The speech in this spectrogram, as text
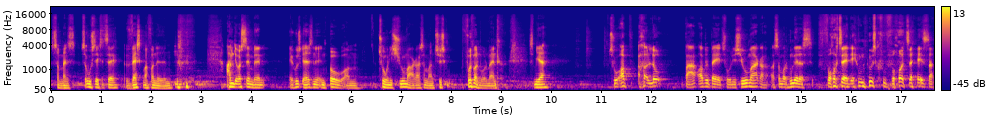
som man så usikset sagde, vask mig for neden. Jamen, det var simpelthen... Jeg husker, jeg havde sådan en bog om Tony Schumacher, som var en tysk fodboldmålmand, som jeg tog op og lå bare oppe bag Tony Schumacher, og så måtte hun ellers foretage det, hun nu skulle foretage sig.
